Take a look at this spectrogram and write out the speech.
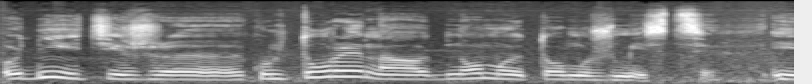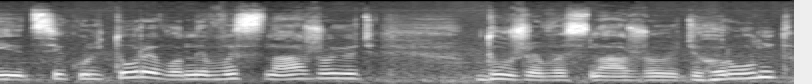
Одні і ті ж е, культури на одному і тому ж місці. І ці культури вони виснажують, дуже виснажують ґрунт.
